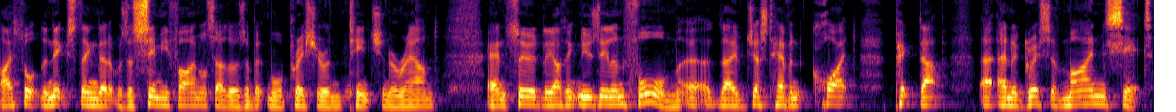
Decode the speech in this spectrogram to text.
I thought the next thing that it was a semi final, so there was a bit more pressure and tension around. And thirdly, I think New Zealand form. Uh, they've just haven't quite picked up uh, an aggressive mindset.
